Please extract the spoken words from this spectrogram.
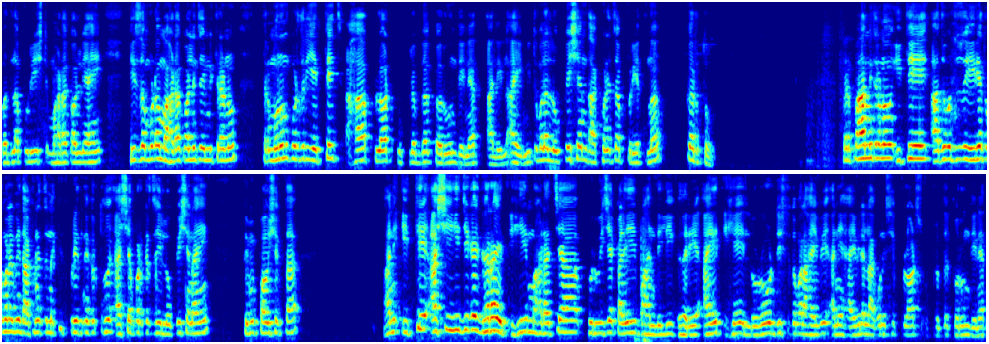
बदलापूर ईस्ट म्हाडा कॉलनी आहे. ही संपूर्ण म्हाडा कॉलनीच आहे मित्रांनो. तर म्हणून कुठेतरी येथेच हा प्लॉट उपलब्ध करून देण्यात आलेला आहे. मी तुम्हाला लोकेशन दाखवण्याचा प्रयत्न करतो. तर पहा मित्रांनो इथे आजूबाजूचा एरिया तुम्हाला मी दाखवण्याचा नक्कीच प्रयत्न करतो. अशा प्रकारचं हे लोकेशन आहे. तुम्ही पाहू शकता. आणि इथे अशी ही जी काही घरं आहेत ही म्हाडाच्या पूर्वीच्या काळी बांधलेली घरे आहेत. हे रोड दिसतो तुम्हाला हायवे आणि हायवेला लागूनच हे प्लॉट्स उपलब्ध करून देण्यात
